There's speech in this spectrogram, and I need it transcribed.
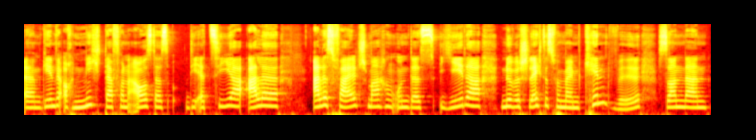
ähm, gehen wir auch nicht davon aus, dass die Erzieher alle alles falsch machen und dass jeder nur was Schlechtes von meinem Kind will, sondern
